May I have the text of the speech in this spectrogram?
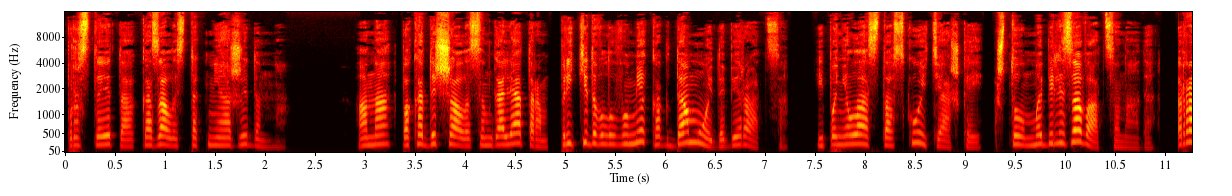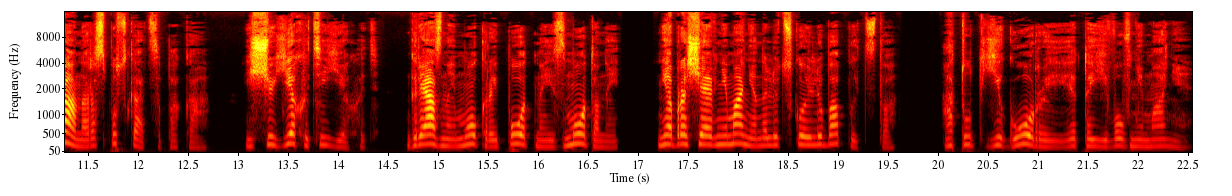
Просто это оказалось так неожиданно. Она, пока дышала с ингалятором, прикидывала в уме, как домой добираться, и поняла с тоской тяжкой, что мобилизоваться надо, рано распускаться пока. Еще ехать и ехать. Грязный, мокрый, потный, измотанный, не обращая внимания на людское любопытство. А тут Егор, и это его внимание.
